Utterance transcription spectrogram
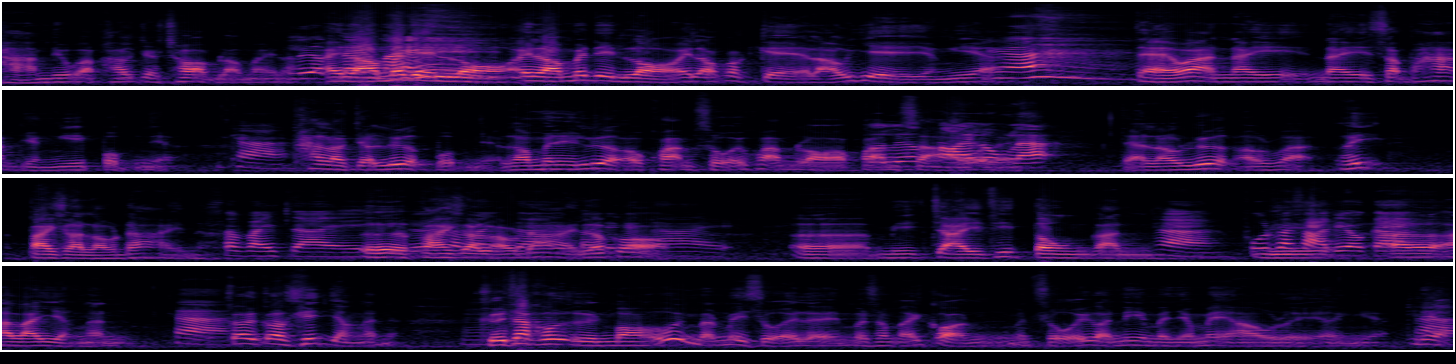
ถามดิว่าเขาจะชอบเราไหมล่ะเลือกไอ้ได้เราไหมไม่ได้หล่อไอ้เราไม่ได้หล่อไอ้เราก็แก่เหลาเย่อย่างเงี้ยค่ะแต่ว่าในในสภาพอย่างนี้ปุ๊บเนี่ย ค่ะ ถ้าเราจะเลือกปุ๊บเนี่ยเราไม่ได้เลือกเอาความสวยความหล่อควาก็มเลือกสาวน้อยลงแล้วแต่เราเลือกเอาว่าเฮ้ยไปกับเราได้นะ สบายใจเออไปกับเราได้สบยใจแล้วก็ ไปด้วยนได้เอ่อมีใจที่ตรงกันค่ะ พูดภาษาเดียวกันเอออะไรอย่างนั้นค่ะ ก็ก็คิดอย่างนั้นน่ะ คือถ้าคนอื่นมองอุ้ยมันไม่สวยเลยเมื่อสมัยก่อนมันสวยกว่านี่มันยังไม่เอาเลยอย่างเงี้ยค่ะเนี่ย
